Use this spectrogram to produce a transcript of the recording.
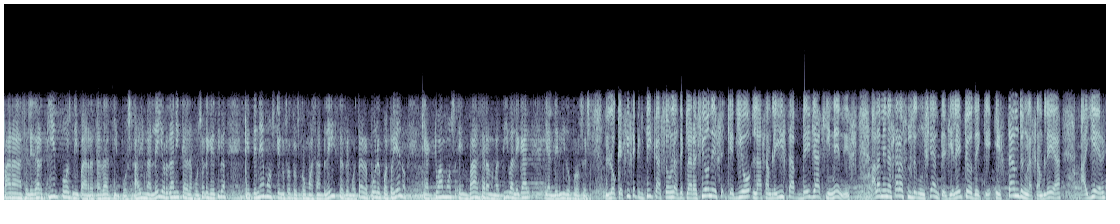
para acelerar tiempos ni para retardar tiempos. Hay una ley orgánica de la función legislativa que tenemos que nosotros como asambleístas demostrar al pueblo ecuatoriano que actuamos en base a la normativa legal y al debido proceso. Lo que sí se critica son las declaraciones que dio la asambleísta Bella Jiménez al amenazar a sus denunciantes y el hecho de que estando en la asamblea ayer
